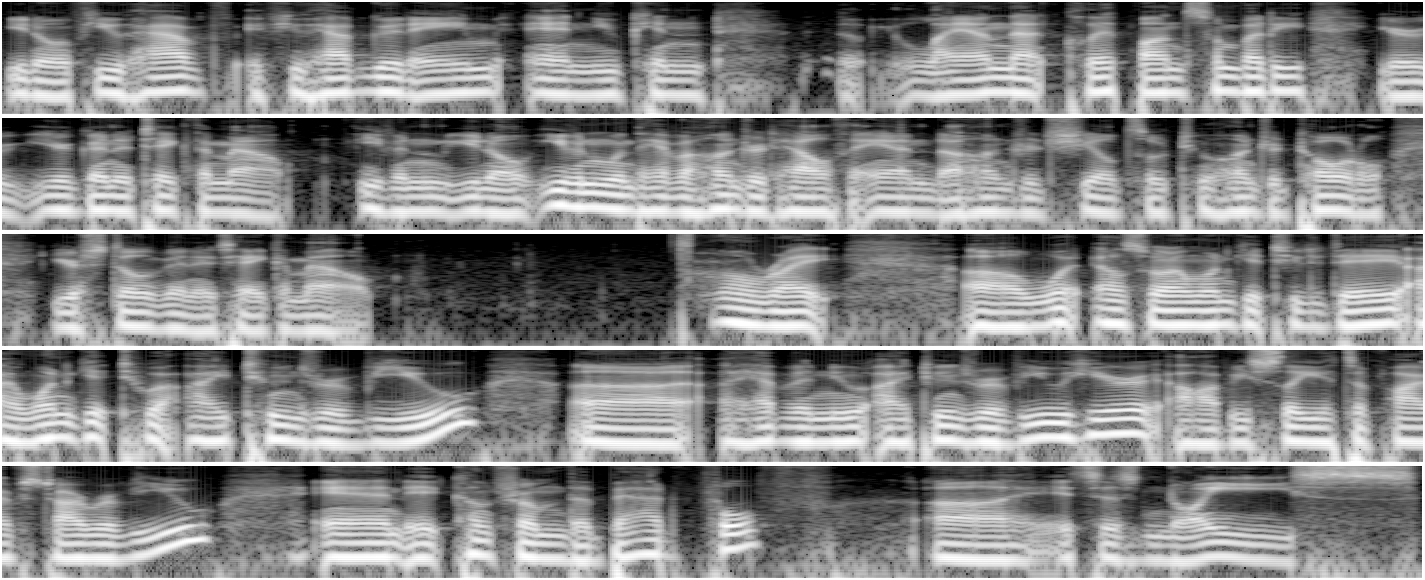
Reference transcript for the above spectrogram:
you know if you have if you have good aim and you can uh, land that clip on somebody you're you're going to take them out even you know even when they have 100 health and 100 shield so 200 total you're still going to take them out all right. Uh, what else do I want to get to today? I want to get to an iTunes review. Uh, I have a new iTunes review here. Obviously, it's a five star review, and it comes from the Bad Wolf. Uh, it says "Nice."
